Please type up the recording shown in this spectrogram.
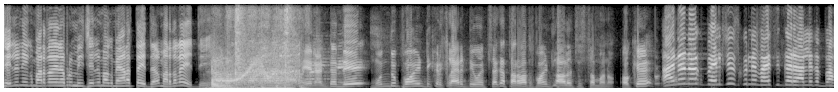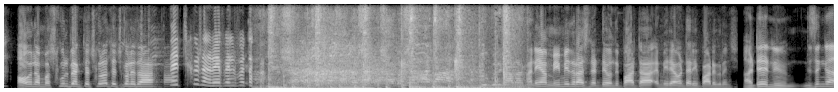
చెల్లి నీకు మరదలైనప్పుడు మీ చెల్లి మాకు మేనత్త అయిద్దా? మరదలే అయిద్ది. నేను అంటుంది ముందు పాయింట్ ఇక్కడ క్లారిటీ వచ్చాక తర్వాత పాయింట్లు ఆలోచిస్తాం మనం. ఓకే? అయినా నాకు పెళ్ళి చేసుకునే వయసు ఇంకా రాలేదబ్బా. అవునమ్మా స్కూల్ బ్యాగ్ తెచ్చుకున్నా తెచ్చుకోలేదా? తెచ్చుకున్నా రేపు వెళ్ళిపోతా. అనయ్య మీ మీద రాసినట్టే ఉంది పాట. మీరేమంటారు ఈ పాట గురించి? అంటే నిజంగా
